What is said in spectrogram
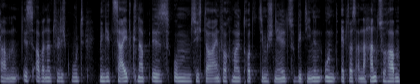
Ähm, ist aber natürlich gut, wenn die Zeit knapp ist, um sich da einfach mal trotzdem schnell zu bedienen und etwas an der Hand zu haben,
